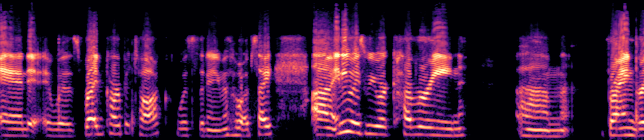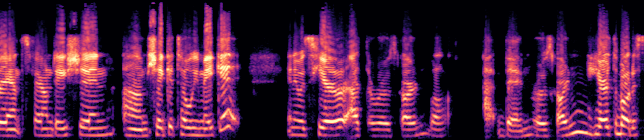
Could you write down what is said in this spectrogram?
and it, it, was Red Carpet Talk was the name of the website. Um, anyways, we were covering um, Brian Grant's foundation, um, Shake It Till We Make It, and it was here at the Rose Garden. Well, at then Rose Garden here at the Moda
